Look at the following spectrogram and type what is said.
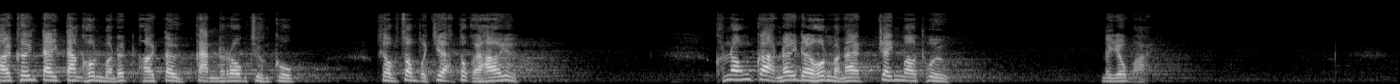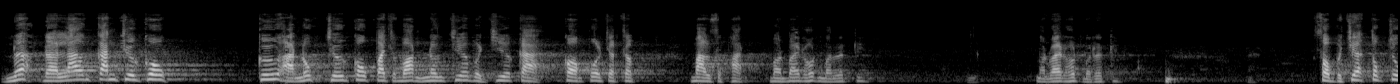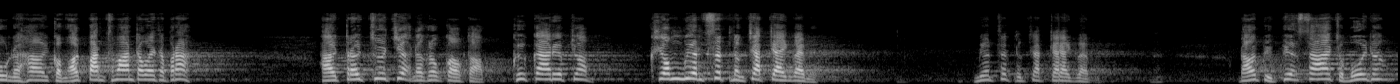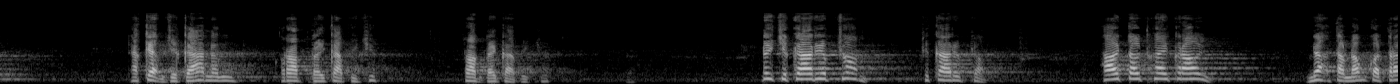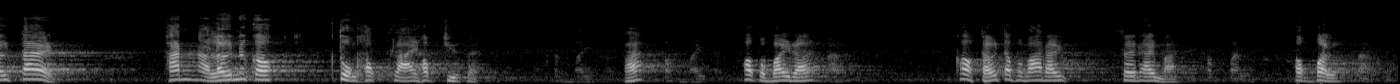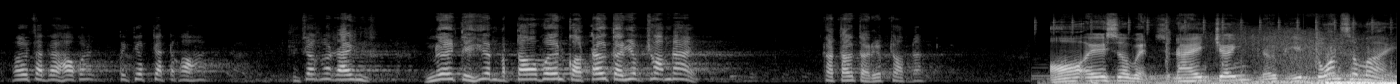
ហើយឃើញតែងតាំងហ៊ុនម៉ាណិតឲ្យទៅកាន់រងជើងគោកខ្ញុំសូមបញ្ជាក់ទុកឲ្យហើយក្នុងករណីដែលហ៊ុនម៉ាណែតចេញមកធ្វើនយោបាយអ្នកដែលឡើងកាន់ជើងគោកគឺអនុជើងគោកបច្ចុប្បន្ននឹងជាវិជាការកងពល70ម៉ៅសុផាត់មិនបែរហ៊ុនម៉ាណិតទេមិនបែរហ៊ុនម៉ាណិតទេ សូមបញ្ជាក់ទុកជូនទៅហើយកុំឲ្យប៉ាន់ស្មានទៅឲ្យតែប្រាស់ហើយត្រូវជឿជាក់នៅក្នុងកងទ័ពគឺការរៀបចំខ្ញុំមានសិទ្ធិនឹងចាត់ចែងបែបនេះមានសិទ្ធិនឹងចាត់ចែងបែបនេះដោយពិភាក្សាជាមួយនឹងអគ្គមជ្ឈការនិងរដ្ឋត្រីកាពិជាតិរដ្ឋត្រីកាពិជាតិនេះជាការរៀបចំជាការរៀបចំហើយទៅថ្ងៃក្រោយអ្នកតំណងក៏ត្រូវតែ ផាន់ឥឡូវហ្នឹងក៏ខ្ទង់6ផ្លាយ6ជាបដែរហ៎68ដែរខុសត្រូវតែប្រហែលហើយសេនឯងមក67អឺសិតតែ6ហើយតិចទៀតចិត្តទាំងអស់ហើយអញ្ចឹងដែរនឿយទៅហ៊ានបន្តវេនក៏ត្រូវតែរៀបចំដែរក៏ត្រូវតែរៀបចំដែរ RA7 ស្ដែងចេញនៅភាពទាន់សម័យ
